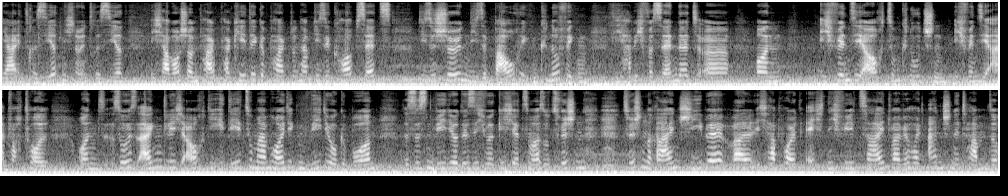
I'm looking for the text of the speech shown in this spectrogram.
ja interessiert, nicht nur interessiert. Ich habe auch schon ein paar Pakete gepackt und habe diese Korbsets, diese schönen, diese bauchigen, knuffigen, die habe ich versendet äh, und ich finde sie auch zum Knutschen. Ich finde sie einfach toll. Und so ist eigentlich auch die Idee zu meinem heutigen Video geboren. Das ist ein Video, das ich wirklich jetzt mal so zwischen, zwischen rein schiebe, weil ich habe heute echt nicht viel Zeit, weil wir heute Anschnitt haben. So.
